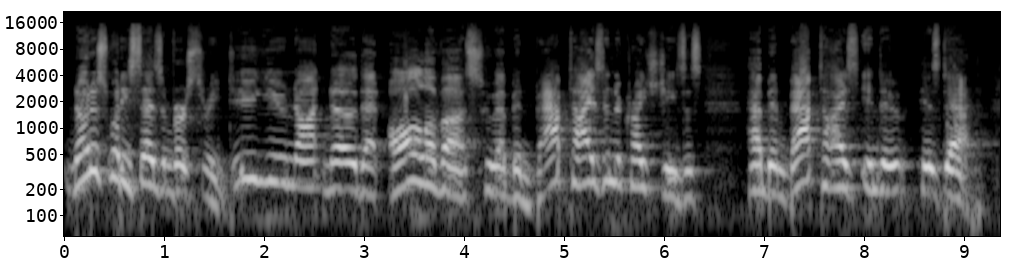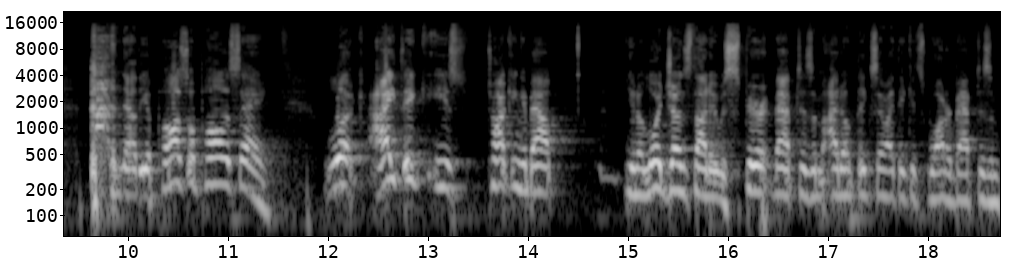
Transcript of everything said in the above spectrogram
Notice what he says in verse 3 Do you not know that all of us who have been baptized into Christ Jesus have been baptized into his death? now, the Apostle Paul is saying, Look, I think he's talking about, you know, Lloyd-Jones thought it was spirit baptism. I don't think so. I think it's water baptism.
